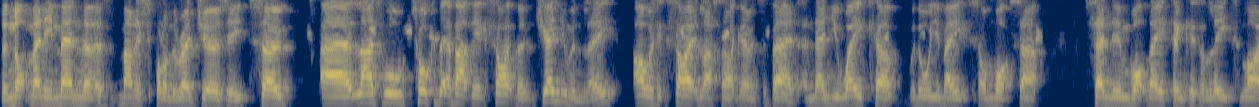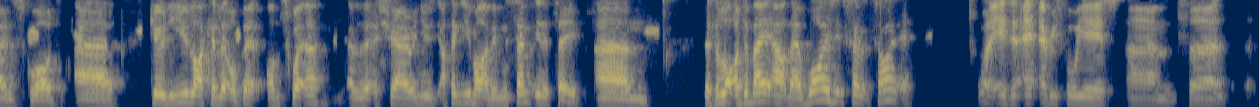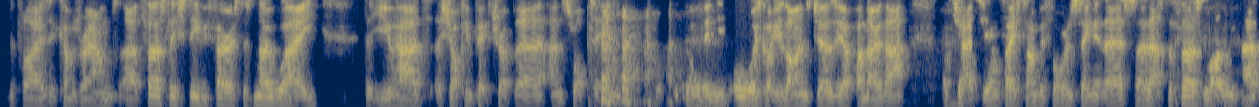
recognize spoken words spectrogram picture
the not many men that have managed to put on the red jersey. So, uh, lads, we'll talk a bit about the excitement. Genuinely, I was excited last night going to bed, and then you wake up with all your mates on WhatsApp sending what they think is a leaked Lion squad. Uh, you like a little bit on Twitter, a bit of sharing. You, I think you might have even sent me the team. Um, there's a lot of debate out there. Why is it so exciting? Well, it is every four years um, for the players. It comes around. Uh, firstly, Stevie Ferris. There's no way that you had a shocking picture up there and swapped it in. You've always got your Lions jersey up. I know that. I've chatted to you on FaceTime before and seen it there. So that's the first lie we've had.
